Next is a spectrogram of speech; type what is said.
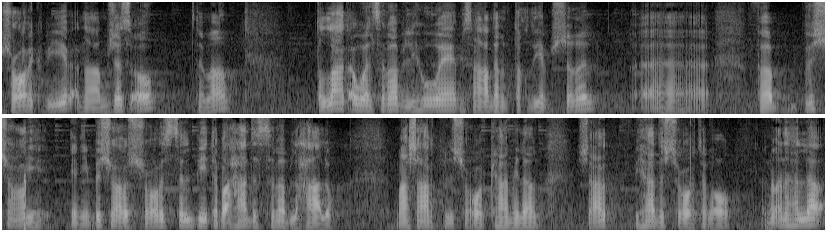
شعور كبير أنا عم جزئه تمام؟ طلعت أول سبب اللي هو مثلا عدم التقدير بالشغل. آه فبشعر يعني بشعر الشعور السلبي تبع هذا السبب لحاله. ما شعرت بالشعور كاملا. شعرت بهذا الشعور تبعه. إنه أنا هلأ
